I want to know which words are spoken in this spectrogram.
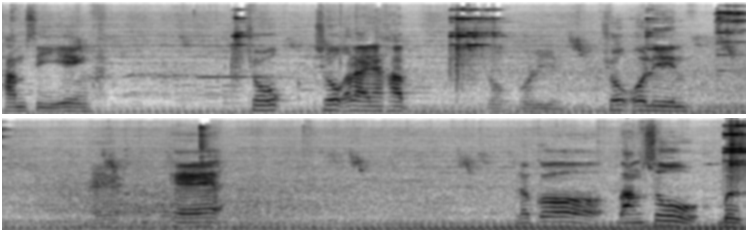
ทำสีเอง โชคโชคอะไรนะครับ โชคโอลีนโชคโอลีนแท้แล้วก็บางโซ่เบิก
